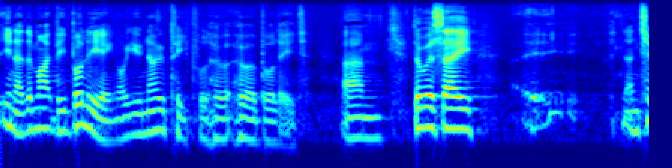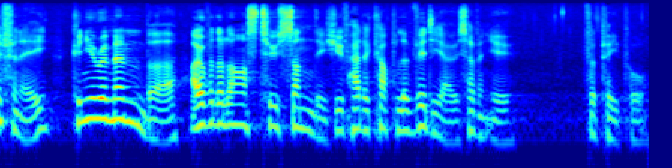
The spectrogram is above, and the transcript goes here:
you know, there might be bullying or you know people who, who are bullied. Um, there was a, and Tiffany, can you remember over the last two Sundays, you've had a couple of videos, haven't you, for people,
